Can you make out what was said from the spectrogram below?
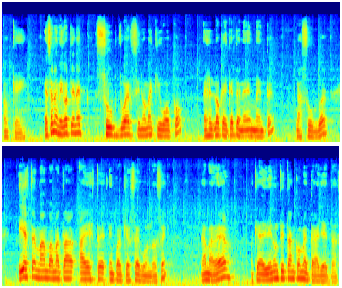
Ok. Ese enemigo tiene subduer, si no me equivoco. Es lo que hay que tener en mente. La subduer. Y este man va a matar a este en cualquier segundo, ¿sí? Déjame ver. Ok, ahí viene un titán con metralletas.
